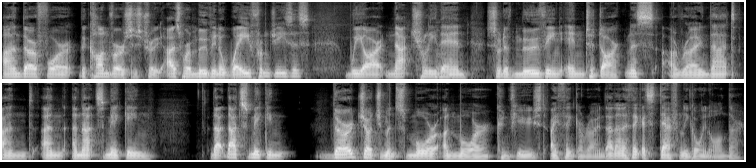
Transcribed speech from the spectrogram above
and therefore the converse is true. As we're moving away from Jesus, we are naturally hmm. then sort of moving into darkness around that, and and and that's making that that's making their judgments more and more confused. I think around that, and I think it's definitely going on there.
